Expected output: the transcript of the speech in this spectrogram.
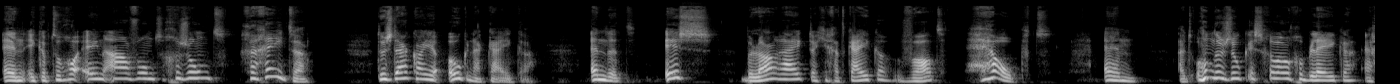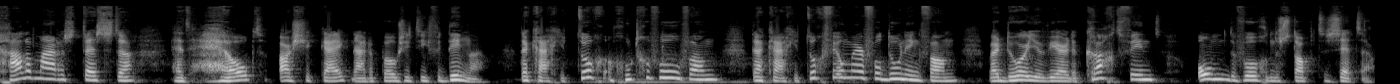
En ik heb toch al één avond gezond gegeten. Dus daar kan je ook naar kijken. En het is belangrijk dat je gaat kijken wat helpt. En uit onderzoek is gewoon gebleken, en ga het maar eens testen. Het helpt als je kijkt naar de positieve dingen. Daar krijg je toch een goed gevoel van. Daar krijg je toch veel meer voldoening van. Waardoor je weer de kracht vindt om de volgende stap te zetten.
